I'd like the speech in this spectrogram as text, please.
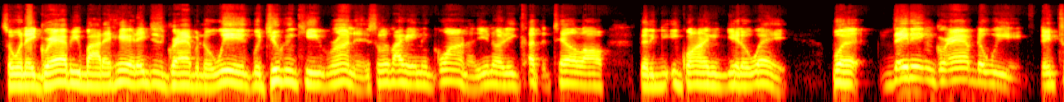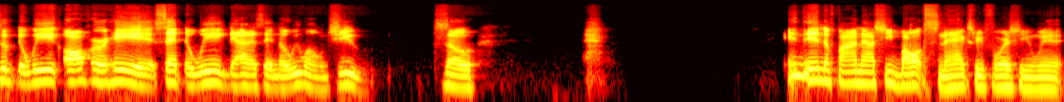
So when they grab you by the hair, they just grabbing the wig, but you can keep running. So it's like an iguana. You know, they cut the tail off that the iguana can get away. But they didn't grab the wig. They took the wig off her head, set the wig down, and said, "No, we want you." So, and then to find out she bought snacks before she went,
